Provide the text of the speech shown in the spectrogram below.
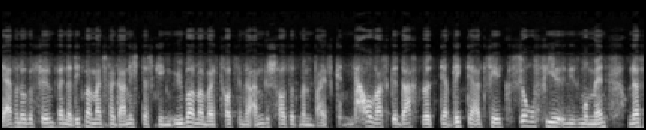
die einfach nur gefilmt werden. Da sieht man manchmal gar nicht das Gegenüber, man weiß trotzdem, wer angeschaut wird, man weiß genau, was gedacht wird. Der Blick, der erzählt so viel in diesem Moment und das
